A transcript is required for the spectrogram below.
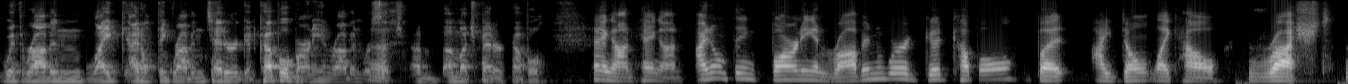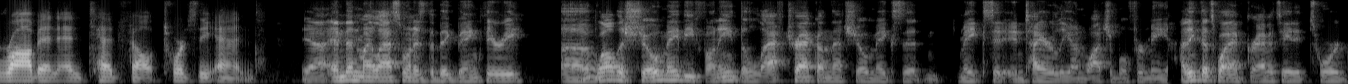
with Robin. Like I don't think Robin and Ted are a good couple. Barney and Robin were such a, a much better couple. Hang on, hang on. I don't think Barney and Robin were a good couple, but I don't like how rushed Robin and Ted felt towards the end. Yeah, and then my last one is The Big Bang Theory. Uh, oh. While the show may be funny, the laugh track on that show makes it makes it entirely unwatchable for me. I think that's why I've gravitated toward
